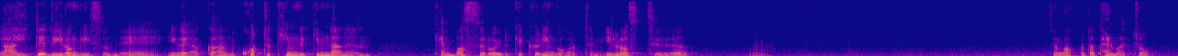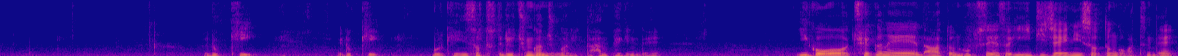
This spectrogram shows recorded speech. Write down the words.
야, 이때도 이런 게 있었네. 이거 약간 코트킹 느낌 나는 캔버스로 이렇게 그린 것 같은 일러스트. 음. 생각보다 닮았죠? 루키, 루키. 뭐 이렇게 인서트들이 중간중간 있다. 한 팩인데. 이거 최근에 나왔던 흡스에서 이 디자인이 있었던 것 같은데.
